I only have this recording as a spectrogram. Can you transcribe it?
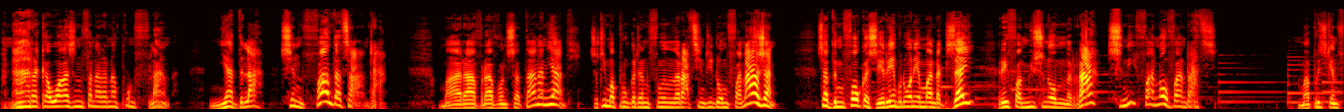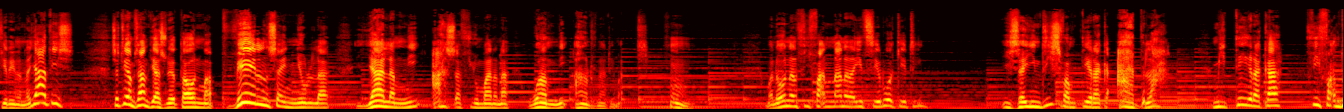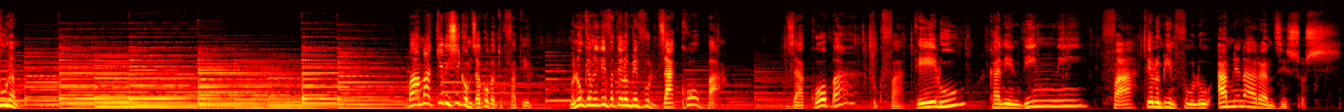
manaraka ho azy ny fanaranam-po ny filàna, ny adilahy sy ny fandatsahan-dra. Maharavoravo an'i Satana ny ady, satria mampirongatra ny finoana ratsy indrindra ao amin'ny fanahy izany, sady mifaoka izay rembiny ho any amin'ny mandrakizay rehefa mihosona ao amin'ny ra sy ny fanaovan-dratsy. Mampirisika ny firenena hiady izy, satria amin'izany dia azony atao ny mampively ny sain'ny olona hiala amin'ny asa fiomanana ho amin'ny andron'Andriamanitra. Manahoana ny fifaninanana etsy sy eroa ankehitriny? Izay indrisy fa miteraka ady lahy, miteraka fifandonana. Mba hamaky kely isika ao amin'ny Jakoba toko fahatelo. Manomboka amin'ny andininy fahatelo ambin'ny folo. Jakoba, Jakoba toko fahatelo ka ny andininy fahatelo ambin'ny folo amin'ny anaran'i Jesosy.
